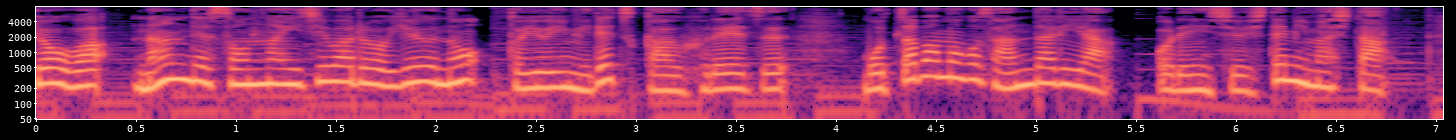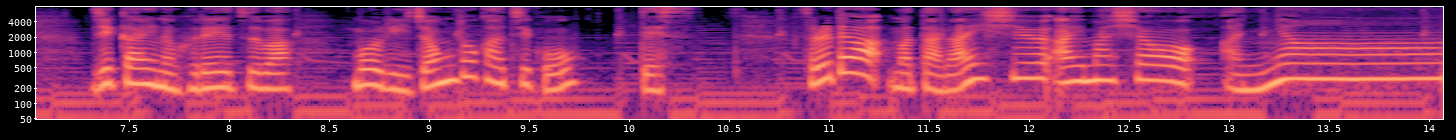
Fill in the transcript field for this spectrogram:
今日はなんでそんな意地悪を言うのという意味で使うフレーズ、もっちゃばまごサンダリアを練習してみました。次回のフレーズは、もリジョンドガチゴです。それではまた来週会いましょう。あんにゃーん。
